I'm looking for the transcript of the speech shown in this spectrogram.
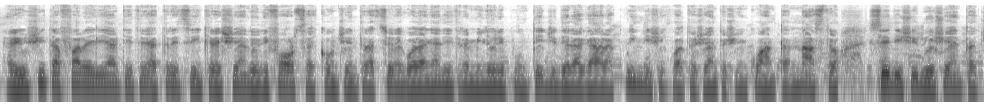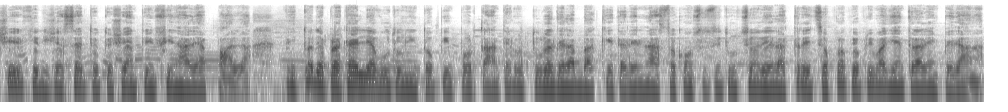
è riuscita a fare gli altri tre attrezzi in crescendo di forza e concentrazione guadagnando i tre migliori punteggi della gara 15 450 a nastro, 16 200 a cerchio, 17 800 in finale a palla. Vittoria Pratelli ha avuto un intoppo importante, rottura della bacchetta del nastro con sostituzione dell'attrezzo proprio prima di entrare in pedana.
